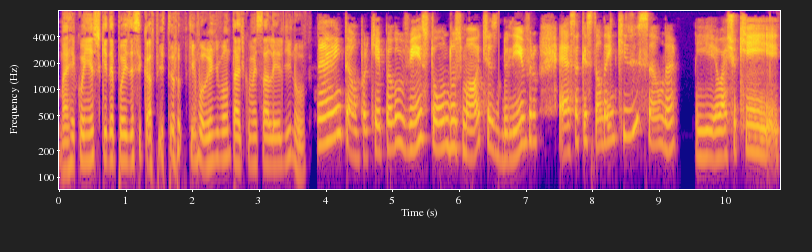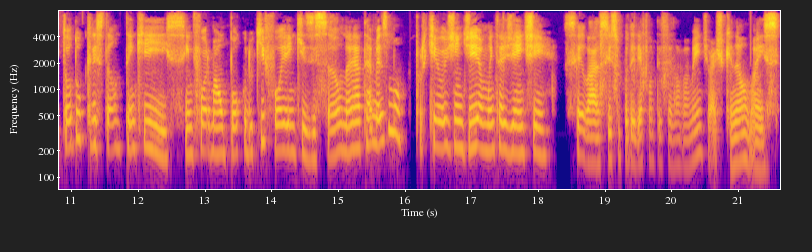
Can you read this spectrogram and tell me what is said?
Mas reconheço que depois desse capítulo fiquei morrendo de vontade de começar a ler ele de novo. É, então, porque pelo visto, um dos motes do livro é essa questão da Inquisição, né? E eu acho que todo cristão tem que se informar um pouco do que foi a Inquisição, né? Até mesmo porque hoje em dia muita gente, sei lá, se isso poderia acontecer novamente, eu acho que não, mas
